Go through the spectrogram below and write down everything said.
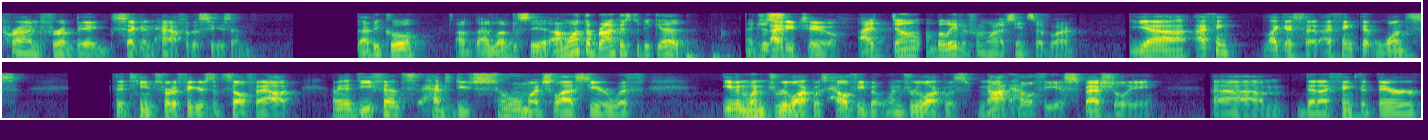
primed for a big second half of the season. That'd be cool. I'd, I'd love to see it. I want the Broncos to be good. I just I do too. I don't believe it from what I've seen so far. Yeah, I think, like I said, I think that once the team sort of figures itself out, I mean, the defense had to do so much last year with even when Drew Lock was healthy, but when Drew Lock was not healthy, especially, um, that I think that they're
